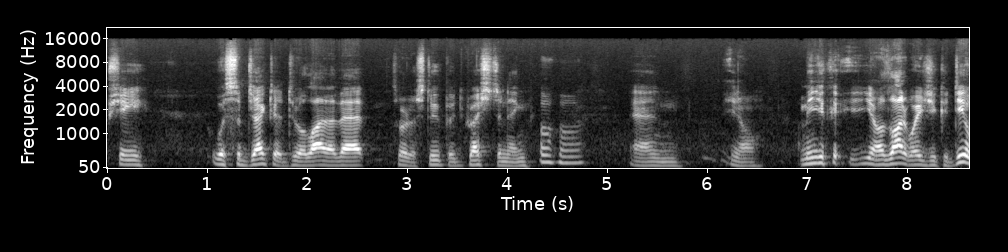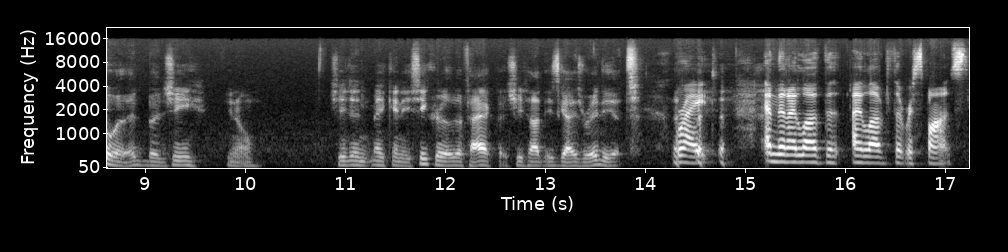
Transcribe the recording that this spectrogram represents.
she was subjected to a lot of that sort of stupid questioning. Mm-hmm. And, you know, I mean, you could, you know, a lot of ways you could deal with it, but she, you know, she didn't make any secret of the fact that she thought these guys were idiots. right. And then I loved the I loved the response,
